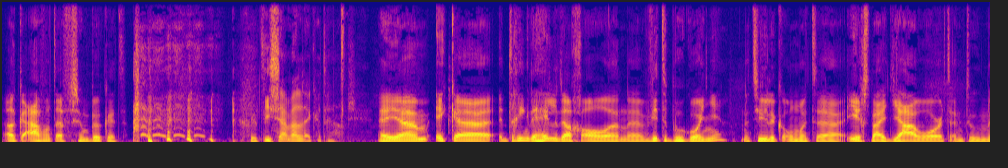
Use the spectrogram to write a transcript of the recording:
Elke avond even zo'n bucket. Die zijn wel lekker trouwens. Hey, ehm, ik eh, drink de hele dag al een eh, witte bourgogne. Natuurlijk om het eh, eerst bij het jaarwoord en toen,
